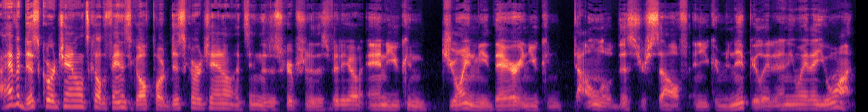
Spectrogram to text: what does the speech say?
I have a Discord channel. It's called the Fantasy Golf Pod Discord channel. It's in the description of this video, and you can join me there, and you can download this yourself, and you can manipulate it any way that you want.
